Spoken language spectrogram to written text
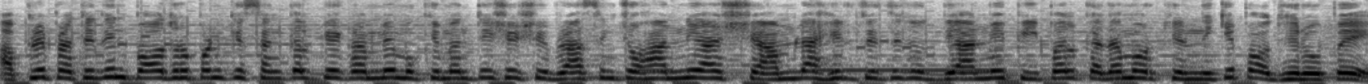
अपने प्रतिदिन पौधरोपण के संकल्प के क्रम में मुख्यमंत्री श्री शिवराज सिंह चौहान ने आज श्यामला हिल स्थित उद्यान में पीपल कदम और खिरनी के पौधे रोपे।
